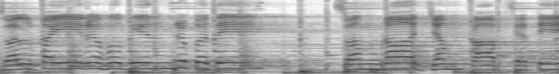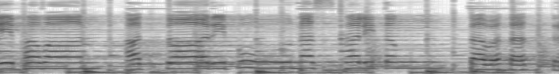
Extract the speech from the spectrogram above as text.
स्वल्पैर्हुभिर्नृपते स्वं राज्यं प्राप्स्यते भवान् हत्वा रिपूनस्खलितं तव तत्र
